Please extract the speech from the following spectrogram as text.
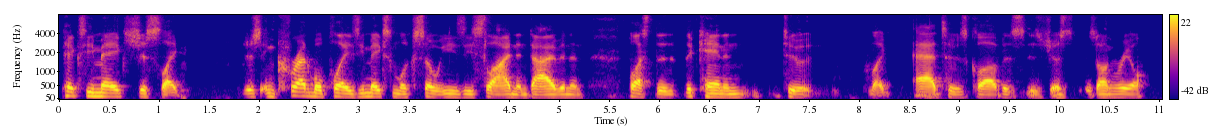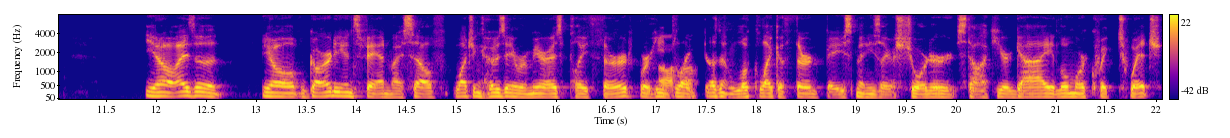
picks he makes just like just incredible plays. He makes them look so easy, sliding and diving, and plus the the cannon to like add to his glove is is just is unreal. You know, as a you know Guardians fan myself, watching Jose Ramirez play third, where he Uh-huh. like doesn't look like a third baseman. He's like a shorter, stockier guy, a little more quick twitch.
